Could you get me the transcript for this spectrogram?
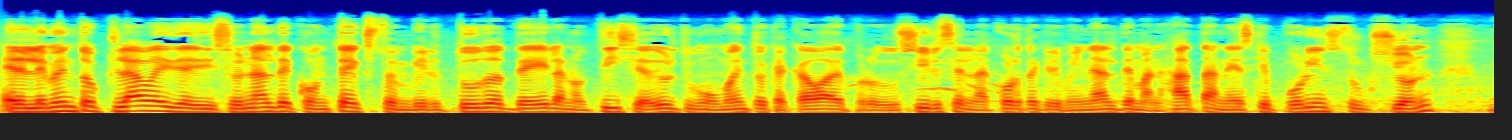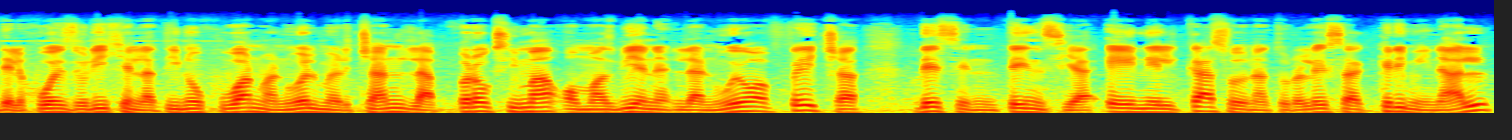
El elemento clave y adicional de contexto en virtud de la noticia de último momento que acaba de producirse en la Corte Criminal de Manhattan es que por instrucción del juez de origen latino Juan Manuel Merchán, la próxima o más bien la nueva fecha de sentencia en el caso de naturaleza criminal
